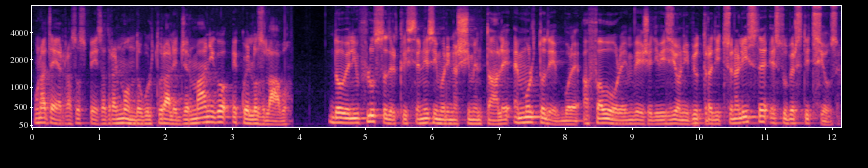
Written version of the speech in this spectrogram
una terra sospesa tra il mondo culturale germanico e quello slavo, dove l'influsso del cristianesimo rinascimentale è molto debole, a favore invece di visioni più tradizionaliste e superstiziose.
